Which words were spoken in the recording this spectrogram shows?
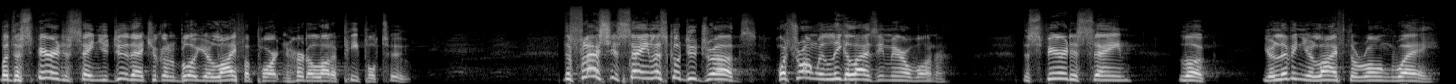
But the Spirit is saying you do that, you're going to blow your life apart and hurt a lot of people too. The flesh is saying, let's go do drugs. What's wrong with legalizing marijuana? The Spirit is saying, look, you're living your life the wrong way.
